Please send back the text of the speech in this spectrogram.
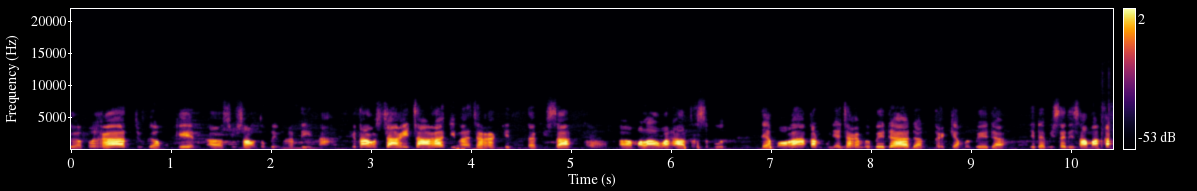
juga berat, juga mungkin uh, susah untuk dimengerti. Nah, kita harus cari cara gimana cara kita bisa uh, melawan hal tersebut. Tiap orang akan punya cara yang berbeda dan trik yang berbeda, tidak bisa disamakan.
